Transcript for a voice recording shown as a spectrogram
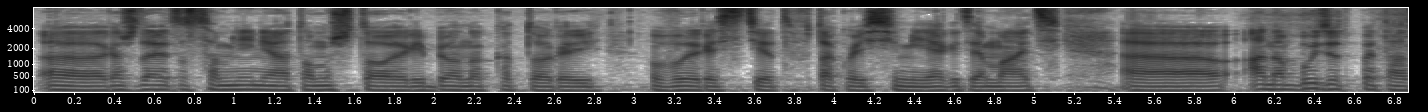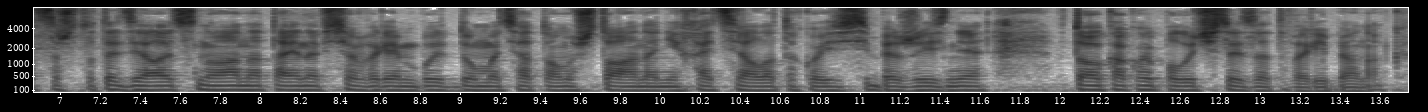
э, рождаются сомнения о том, что ребенок, который вырастет в такой семье, где мать, э, она будет пытаться что-то делать, но она тайно все время будет думать о том, что она не хотела такой себе жизни, то какой получится из этого ребенок.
